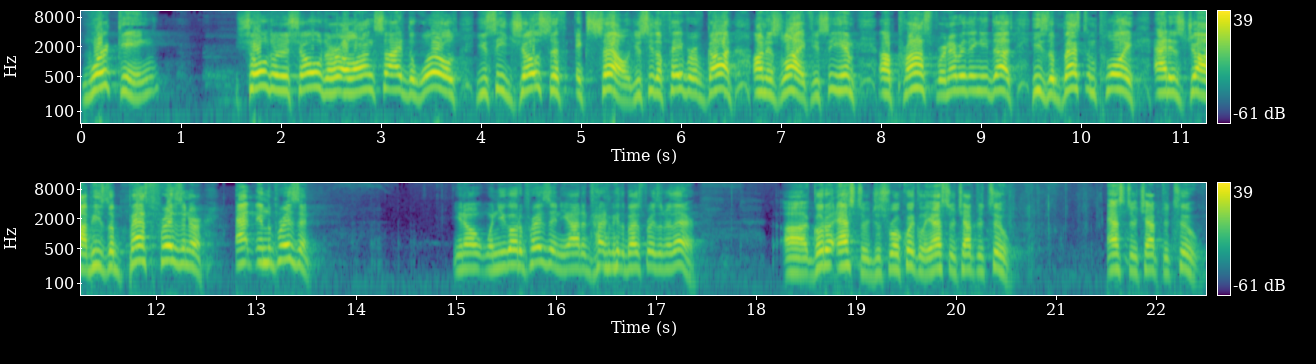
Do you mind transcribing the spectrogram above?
working shoulder to shoulder alongside the world, you see Joseph excel. You see the favor of God on his life. You see him uh, prosper in everything he does. He's the best employee at his job. He's the best prisoner at, in the prison. You know, when you go to prison, you ought to try to be the best prisoner there. Uh, go to Esther, just real quickly. Esther chapter 2. Esther chapter 2.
